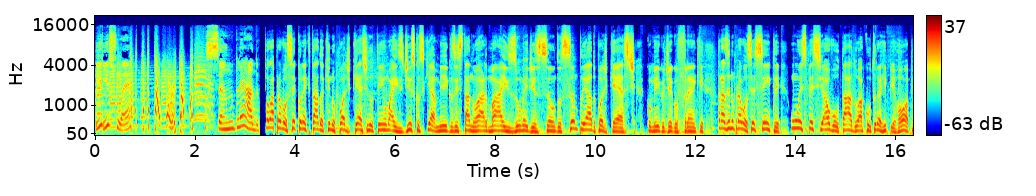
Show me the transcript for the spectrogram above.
Isso é sampleado. Olá para você conectado aqui no podcast do Tenho Mais Discos que Amigos. Está no ar mais uma edição do Sampleado Podcast. Comigo, Diego Frank, trazendo para você sempre um especial voltado à cultura hip hop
